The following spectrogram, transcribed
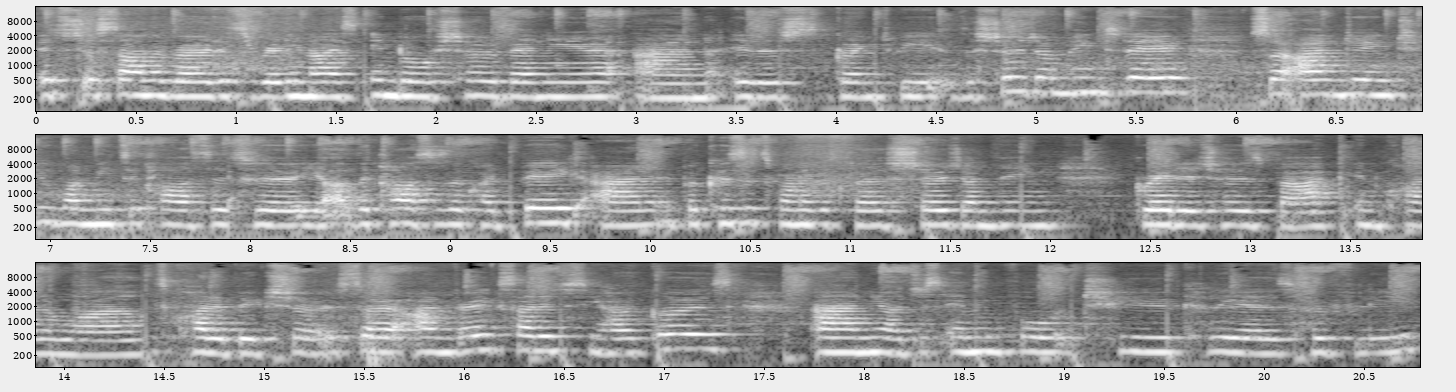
It's just down the road, it's a really nice indoor show venue and it is going to be the show jumping today. So I'm doing two one meter classes. So yeah, the classes are quite big and because it's one of the first show jumping graded shows back in quite a while. It's quite a big show, so I'm very excited to see how it goes. And yeah, just aiming for two clears, hopefully.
